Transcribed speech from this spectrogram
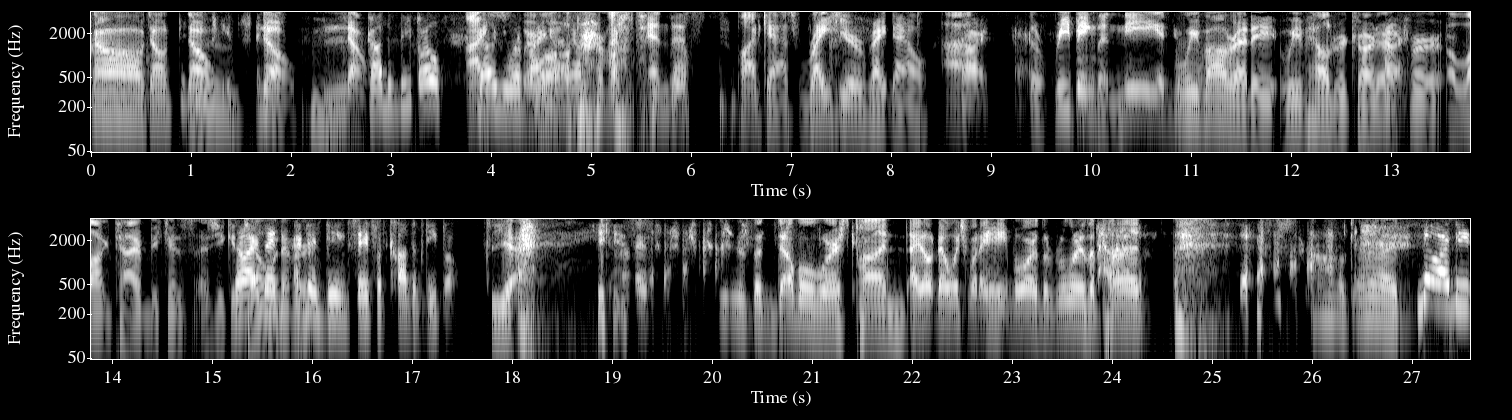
No, don't, no, no, no. Condom Depot. I no, you were swear- buying Well, that one? verbal end this podcast right here, right now. Uh, All right. The reaping the knee and We've already we've held Ricardo All right. for a long time because, as you can No, tell, I've been, whenever I've been being safe with Condom Depot. yeah, he's, This is the double worst pun. I don't know which one I hate more, the ruler of the pun. oh god. No, I mean,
